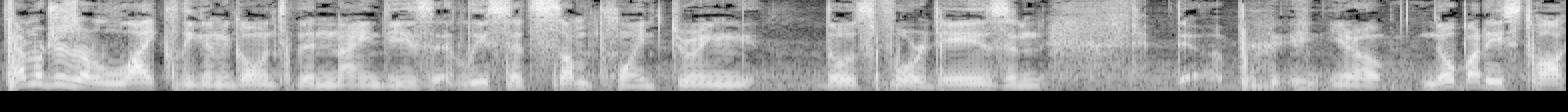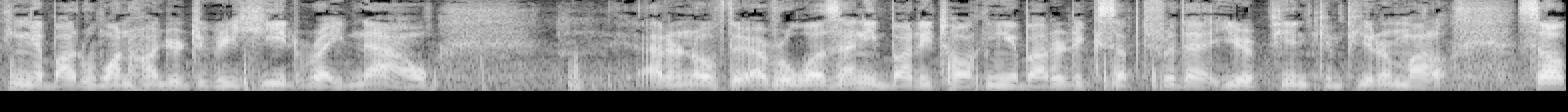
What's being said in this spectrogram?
Temperatures are likely going to go into the 90s, at least at some point during those four days and you know nobody's talking about 100 degree heat right now. I don't know if there ever was anybody talking about it except for that european computer model. So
